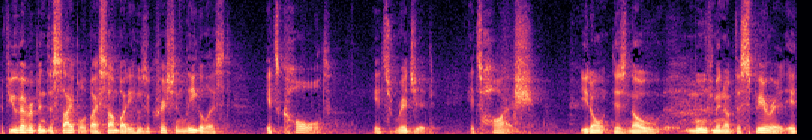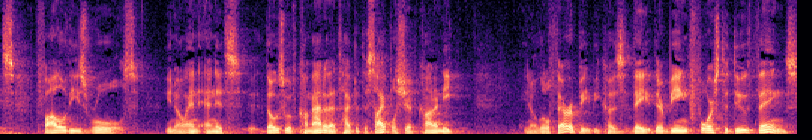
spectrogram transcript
If you've ever been discipled by somebody who's a Christian legalist, it's cold, it's rigid, it's harsh. You don't, there's no movement of the spirit. It's follow these rules, you know, and, and it's those who have come out of that type of discipleship kind of need you know, a little therapy because they, they're being forced to do things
